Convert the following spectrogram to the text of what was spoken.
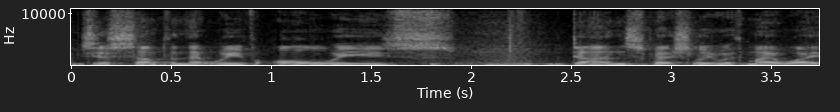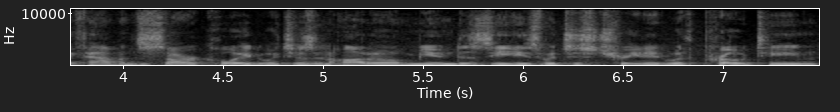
just something that we've always done, especially with my wife having sarcoid, which is an autoimmune disease, which is treated with protein.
